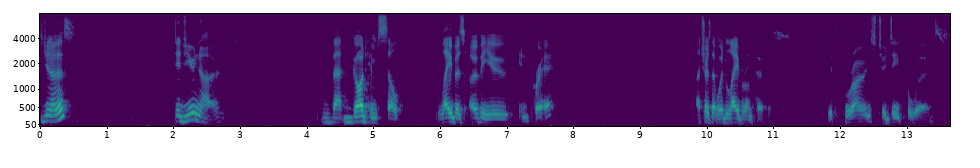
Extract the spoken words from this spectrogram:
Did you know this? Did you know that God Himself labors over you in prayer. I chose that word labor on purpose, with groans too deep for words.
